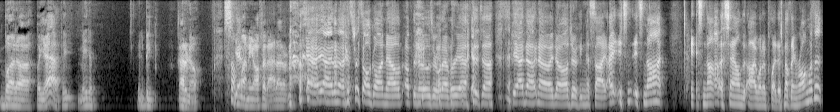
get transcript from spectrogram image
but uh, but yeah, they made a made a big, I don't know, some Yeah. money off of that. I don't know. yeah, yeah, I don't know. It's, it's all gone now, up the nose or whatever. Yeah, it, uh, yeah, no, no, no. All joking aside, I, it's it's not it's not a sound that I want to play. There's nothing wrong with it,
